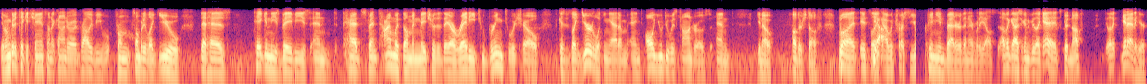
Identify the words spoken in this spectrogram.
if I'm going to take a chance on a chondro, it'd probably be from somebody like you that has taken these babies and had spent time with them and made sure that they are ready to bring to a show. Because it's like you're looking at them and all you do is chondros and you know other stuff. But it's like Yeah. I would trust your opinion better than everybody else. The other guys are going to be like, "Hey, it's good enough. Let it get out of here."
